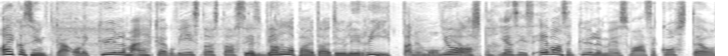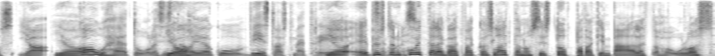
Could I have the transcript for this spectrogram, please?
aika synkkää. Oli kylmä, ehkä joku 15 astetta. Siis villapaita ei tyyliin riittänyt mun Joo, mielestä. ja siis ei vaan se kylmyys, vaan se kosteus ja Joo. kauhea tuuli. Siis Joo. täällä oli joku 15 metriä Joo, ei pystynyt kuvittelemaan, että vaikka olisi laittanut siis toppatakin päälle tuohon ulos,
